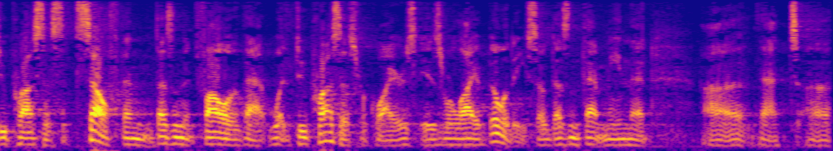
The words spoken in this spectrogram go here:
due process itself, then doesn't it follow that what due process requires is reliability? So doesn't that mean that uh, that uh,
